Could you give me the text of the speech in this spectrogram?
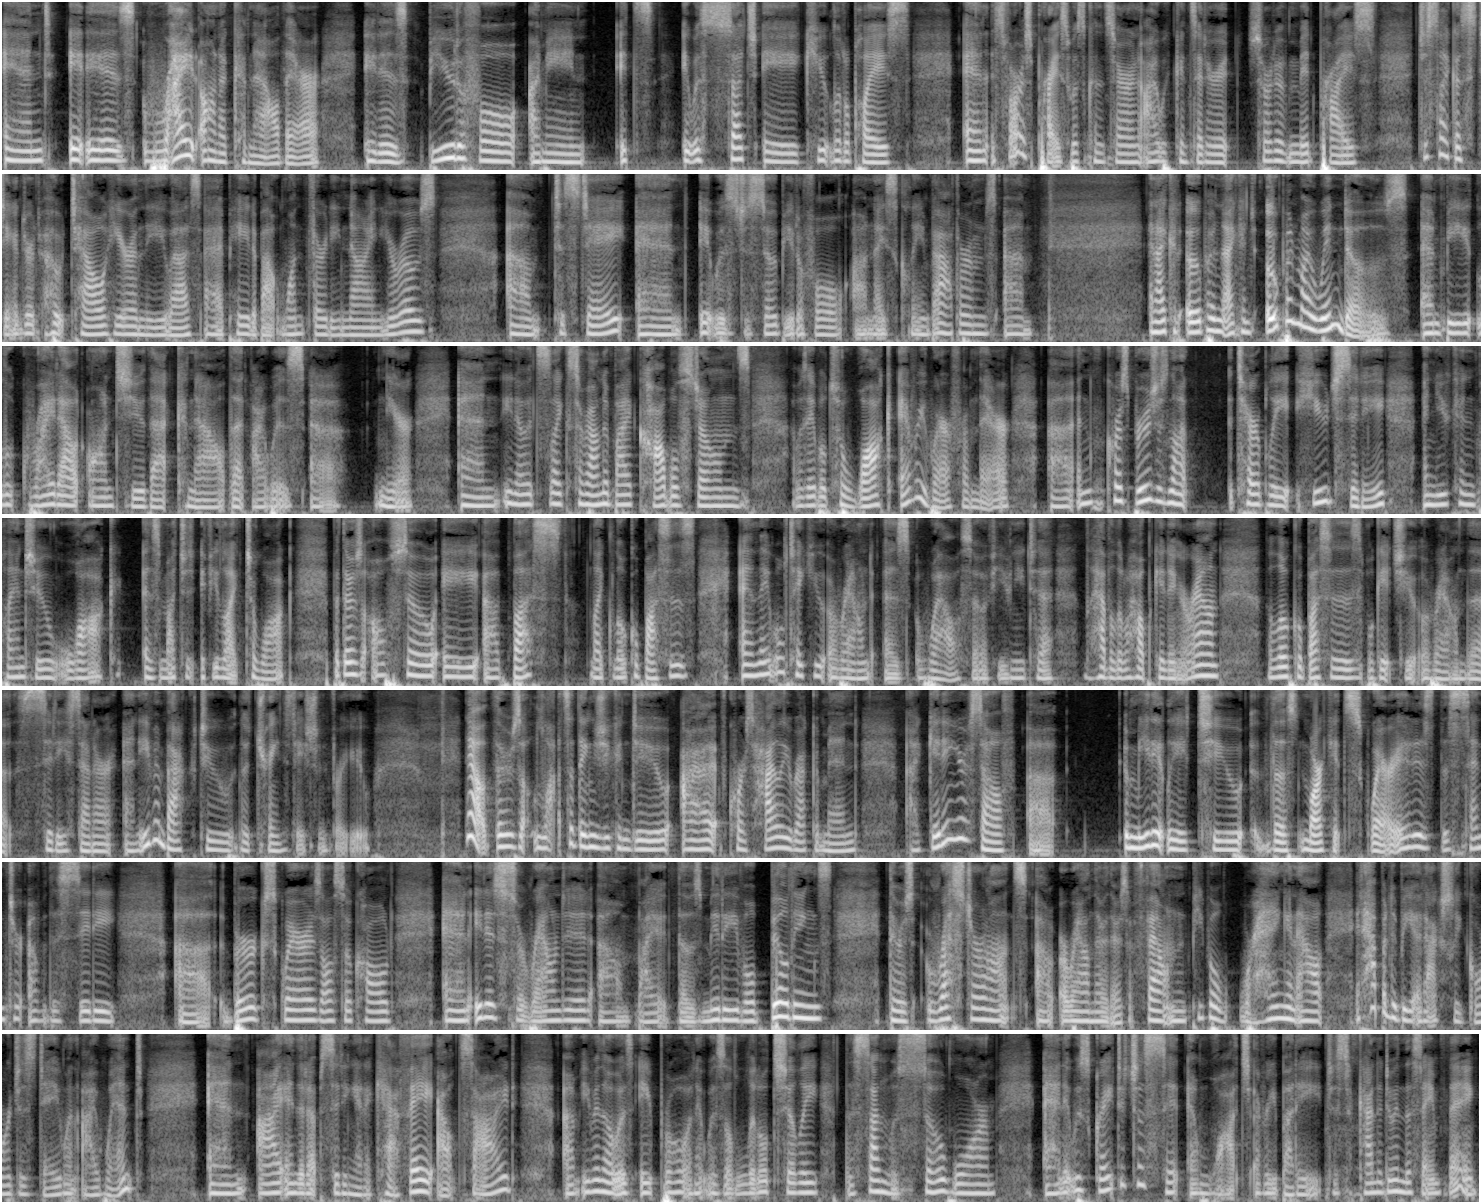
and it is right on a canal there. It is beautiful. I mean, it's it was such a cute little place. And as far as price was concerned, I would consider it sort of mid price, just like a standard hotel here in the US. I paid about 139 euros um, to stay, and it was just so beautiful. Uh, nice, clean bathrooms. Um, and I could open I can open my windows and be look right out onto that canal that I was uh, near. And you know it's like surrounded by cobblestones. I was able to walk everywhere from there. Uh, and of course Bruges is not a terribly huge city and you can plan to walk as much as if you like to walk. But there's also a, a bus like local buses, and they will take you around as well. So if you need to have a little help getting around, the local buses will get you around the city center and even back to the train station for you. Now, there's lots of things you can do. I, of course, highly recommend uh, getting yourself uh, immediately to the market square. It is the center of the city. Uh, Burg Square is also called, and it is surrounded um, by those medieval buildings. There's restaurants uh, around there. There's a fountain. People were hanging out. It happened to be an actually gorgeous day when I went, and I ended up sitting at a cafe outside. Um, even though it was April and it was a little chilly, the sun was so warm, and it was great to just sit and watch everybody just kind of doing the same thing.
